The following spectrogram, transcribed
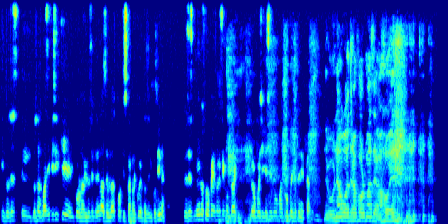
Entonces, el- o sea, es más difícil que el coronavirus entre en las células porque están recubiertas de nicotina. Entonces es menos propenso a que se contagie, pero pues sigue siendo más propenso a tener cáncer. De una u otra forma se va a joder.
